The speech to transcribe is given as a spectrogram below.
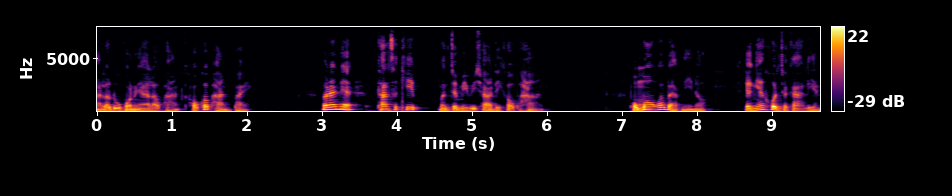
นเราดูผลงานแล้วผ่านเขาก็ผ่านไป เพราะฉะนั้นเนี่ยทานสคริปต์มันจะมีวิชาที่เขาผ่าน ผมมองว่าแบบนี้เนาะอย่างเงี้ยคนจะกล้าเรียน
